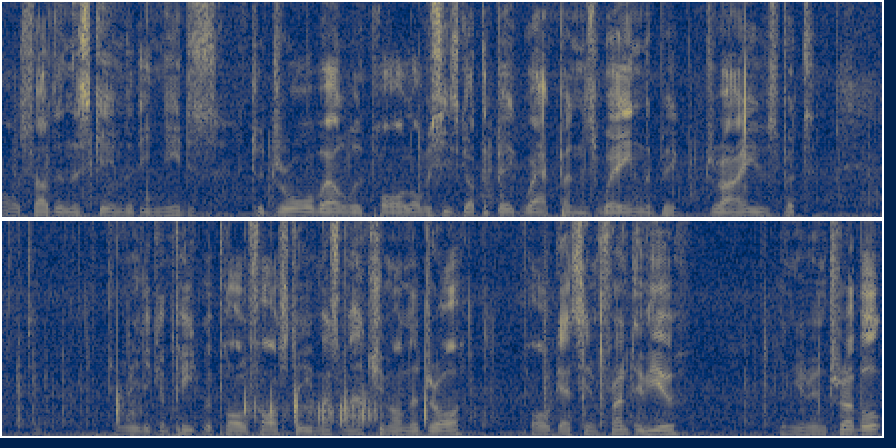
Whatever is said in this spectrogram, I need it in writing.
Always felt in this game that he needs to draw well with Paul. Obviously, he's got the big weapons, Wayne, the big drives, but to, to really compete with Paul Foster, you must match him on the draw. Paul gets in front of you, and you're in trouble.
